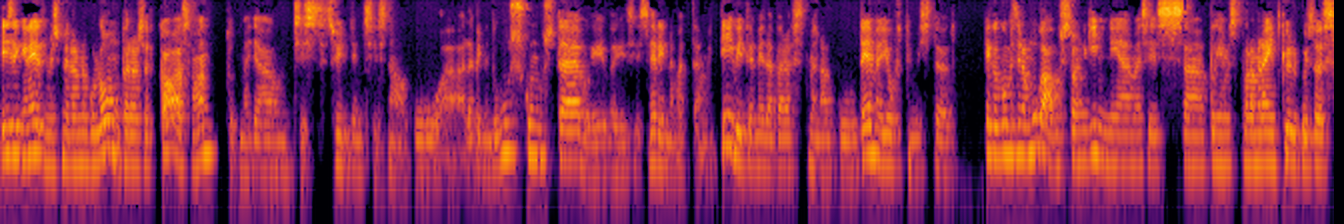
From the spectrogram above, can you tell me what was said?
isegi need, mis meil on nagu loomupäraselt kaasa antud, ma ei tea, on siis sündinud siis nagu läbi nende uskumuste või, või siis erinevate motiivide, mille pärast me nagu teeme juhtimistööd ega kui me sinna mugavustsooni kinni jääme, siis äh, põhimõtteliselt me oleme näinud küll, kuidas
